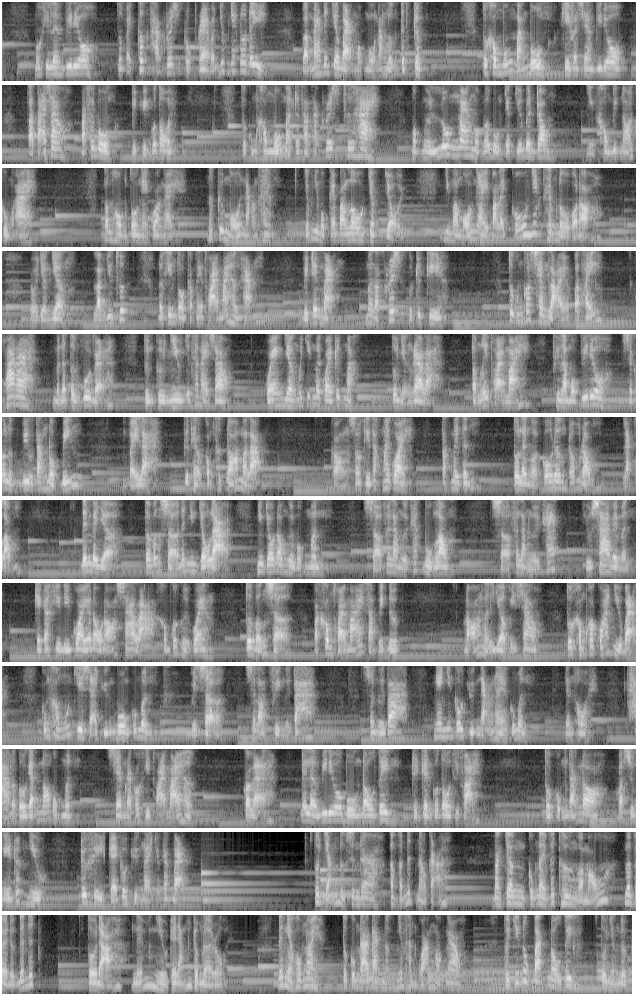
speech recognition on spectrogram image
mỗi khi lên video tôi phải cất thẳng Chris rụt rè và nhút nhát đó đi và mang đến cho bạn một nguồn năng lượng tích cực. Tôi không muốn bạn buồn khi phải xem video và tại sao bạn phải buồn vì chuyện của tôi. Tôi cũng không muốn bạn trở thành thằng Chris thứ hai, một người luôn mang một nỗi buồn chất chứa bên trong nhưng không biết nói cùng ai. Tâm hồn tôi ngày qua ngày nó cứ mỗi nặng thêm giống như một cái ba lô chật chội nhưng mà mỗi ngày bạn lại cố nhét thêm đồ vào đó rồi dần dần làm youtube nó khiến tôi cảm thấy thoải mái hơn hẳn vì trên mạng mới là chris của trước kia tôi cũng có xem lại và thấy hóa ra mình đã từng vui vẻ, từng cười nhiều như thế này sao? Quen dần với chiếc máy quay trước mặt. Tôi nhận ra là tâm lý thoải mái thì là một video sẽ có lượt view tăng đột biến. Vậy là cứ theo công thức đó mà làm. Còn sau khi tắt máy quay, tắt máy tính, tôi lại ngồi cô đơn trống rỗng, lạc lõng. Đến bây giờ, tôi vẫn sợ đến những chỗ lạ, những chỗ đông người một mình. Sợ phải làm người khác buồn lòng, sợ phải làm người khác hiểu sai về mình. Kể cả khi đi quay ở đâu đó xa lạ, không có người quen, tôi vẫn sợ và không thoải mái làm việc được. Đó là lý do vì sao tôi không có quá nhiều bạn, cũng không muốn chia sẻ chuyện buồn của mình. Vì sợ sẽ làm phiền người ta, sợ người ta nghe những câu chuyện nặng nề của mình. Nên thôi, thà là tôi gánh nó một mình, xem ra có khi thoải mái hơn. Có lẽ đây là video buồn đầu tiên trên kênh của tôi thì phải. Tôi cũng đáng đo và suy nghĩ rất nhiều trước khi kể câu chuyện này cho các bạn. Tôi chẳng được sinh ra ở vạch đích nào cả. Bàn chân cũng đầy vết thương và máu mới về được đến đích. Tôi đã nếm nhiều trái đắng trong đời rồi. Đến ngày hôm nay tôi cũng đã đạt được những thành quả ngọt ngào. Từ chiếc nút bạc đầu tiên tôi nhận được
